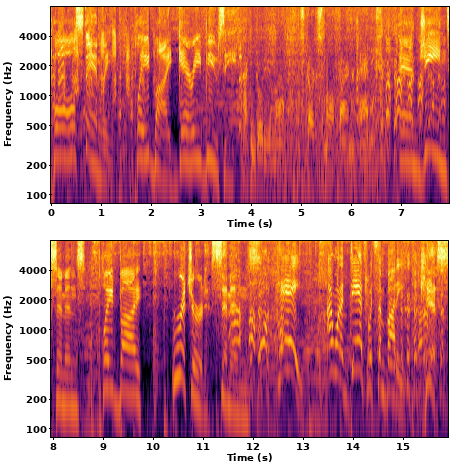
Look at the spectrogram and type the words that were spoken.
Paul Stanley, played by Gary Busey. I can go to your mom and start a small fire in her panties. and Gene Simmons, played by Richard Simmons. Hey, I want to dance with somebody. Kiss,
